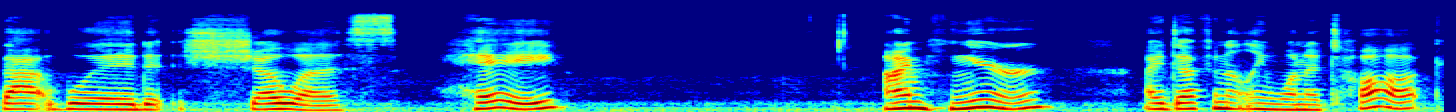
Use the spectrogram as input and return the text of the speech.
that would show us hey, I'm here. I definitely want to talk.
